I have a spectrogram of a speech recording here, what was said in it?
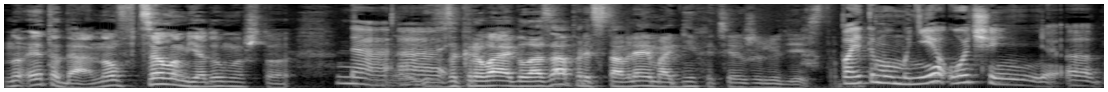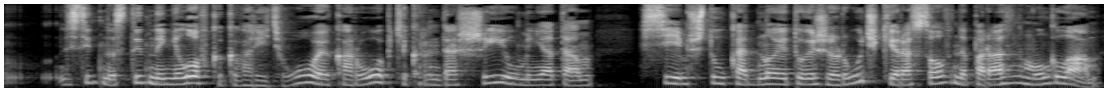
Ну, это да. Но в целом, я думаю, что да, а закрывая глаза, представляем одних и тех же людей. Поэтому мне очень э, действительно стыдно и неловко говорить, ой, коробки, карандаши, у меня там семь штук одной и той же ручки рассованы по разным углам.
